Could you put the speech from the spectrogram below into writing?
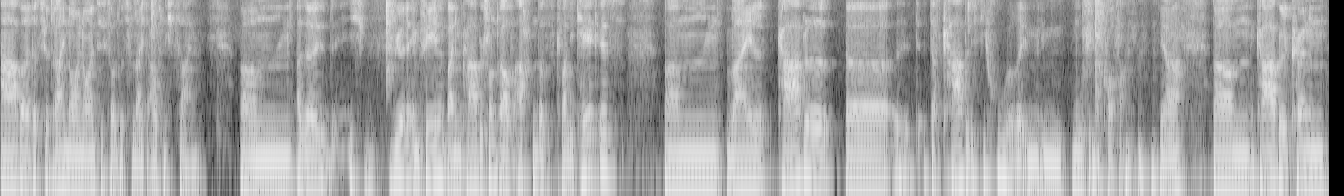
aber das für 3,99 sollte es vielleicht auch nicht sein. Ähm, also ich würde empfehlen, bei einem Kabel schon darauf achten, dass es Qualität ist, ähm, weil Kabel, äh, das Kabel ist die Hure im, im Musikerkoffer. ja, ähm, Kabel können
